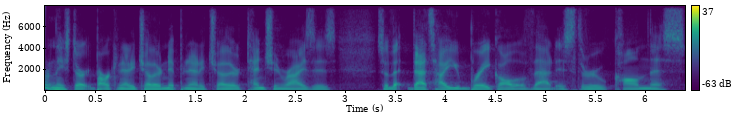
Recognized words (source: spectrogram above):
and they start barking at each other, nipping at each other. Tension rises. So that that's how you break all of that is through calmness,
